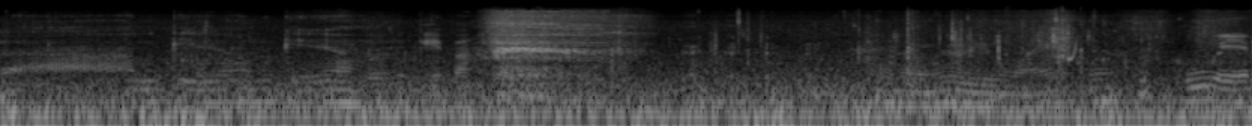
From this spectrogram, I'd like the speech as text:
à, bên kia bên kia nó kịp à con này nó liều ngoại thích cú em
